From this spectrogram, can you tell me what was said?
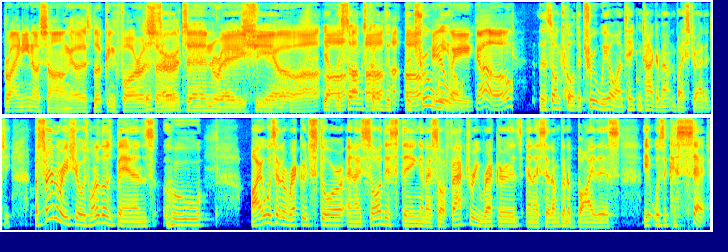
Brian Eno song is looking for a The certain, certain ratio. ratio. Uh, Yeah, the song's called The- The True Here Wheel. we go. The song's called The True Wheel on Taking Tiger Mountain by Strategy. A Certain Ratio is one of those bands who I was at a record store and I saw this thing and I saw Factory Records and I said, I'm going to buy this. It was a cassette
